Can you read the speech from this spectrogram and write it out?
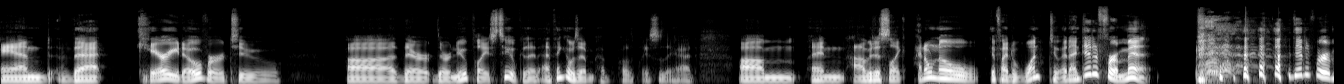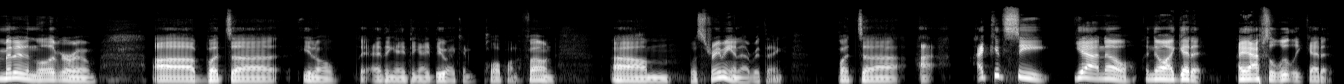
and that carried over to uh their their new place too because I, I think it was at, at both places they had. Um and i was just like i don't know if i'd want to and i did it for a minute. I did it for a minute in the living room. Uh but uh you know i think anything i do i can pull up on a phone um with streaming and everything. But uh i i could see yeah no no i get it. I absolutely get it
